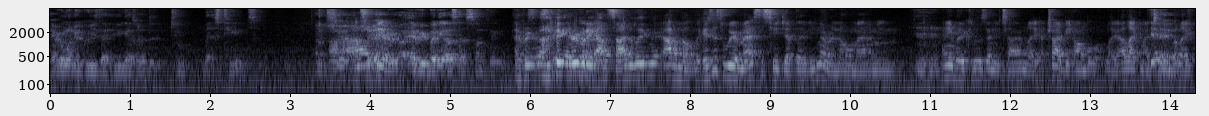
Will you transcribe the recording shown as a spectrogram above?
everyone agrees that you guys are the two best teams. I'm sure. Uh, I'm sure every, everybody else has something. Every, I think everybody outside the league, man, I don't know. Like it's just weird, man. It's the CEGEP league. You never know, man. I mean, Mhm. anybody could lose any time. Like I try to be humble. Like I like my Yeah, team, but like,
